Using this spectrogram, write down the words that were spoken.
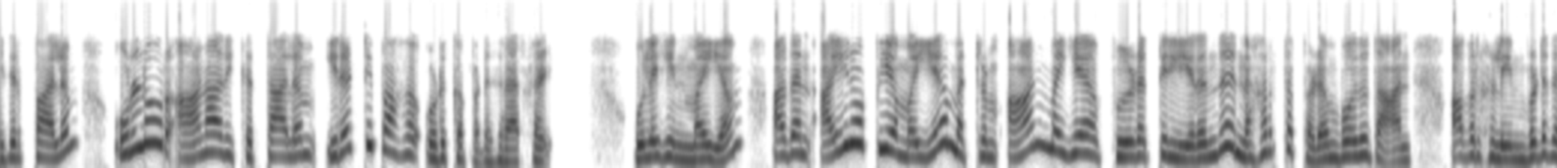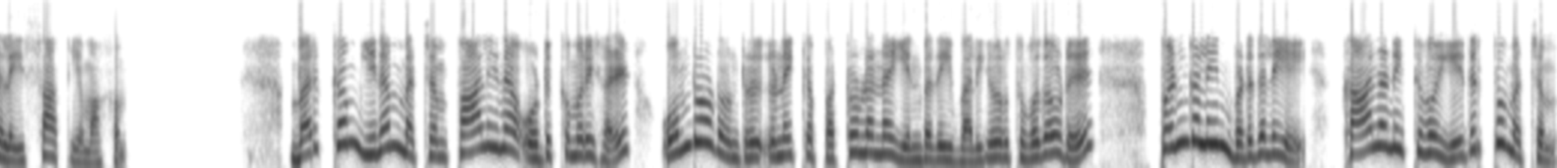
எதிர்ப்பாலும் உள்ளூர் ஆணாதிக்கத்தாலும் இரட்டிப்பாக ஒடுக்கப்படுகிறார்கள். உலகின் மையம் அதன் ஐரோப்பிய மைய மற்றும் ஆண் மைய பீடத்தில் இருந்து நகர்த்தப்படும் போதுதான் அவர்களின் விடுதலை சாத்தியமாகும். வர்க்கம் இனம் மற்றும் பாலின ஒடுக்குமுறைகள் ஒன்றோடொன்று இணைக்கப்பட்டுள்ளன என்பதை வலியுறுத்துவதோடு பெண்களின் விடுதலையை காலனித்துவ எதிர்ப்பு மற்றும்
